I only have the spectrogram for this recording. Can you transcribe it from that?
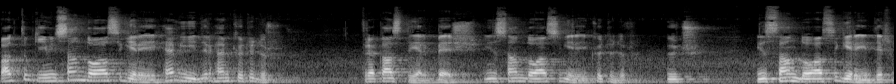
Baktım ki insan doğası gereği hem iyidir hem kötüdür. Frekans değeri 5. İnsan doğası gereği kötüdür. 3. İnsan doğası gereğidir,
